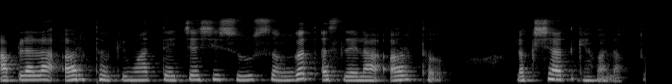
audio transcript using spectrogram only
आपल्याला अर्थ किंवा त्याच्याशी सुसंगत असलेला अर्थ लक्षात घ्यावा लागतो.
